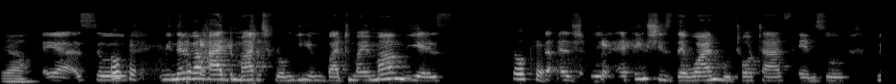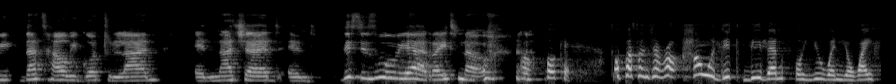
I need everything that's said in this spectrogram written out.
Yeah. Yeah. So okay, we never had much from him. But my mom, yes, okay, that- uh, she- I think she's the one who taught us, and so we that's how we got to learn and nurtured, and this is who we are right now. oh, okay. So, Pastor Passenger, how would it be then for you when your wife,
